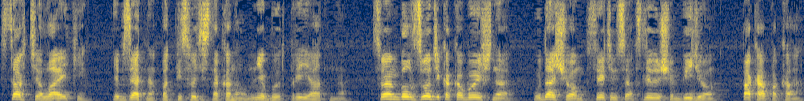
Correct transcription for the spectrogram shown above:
Ставьте лайки и обязательно подписывайтесь на канал, мне будет приятно. С вами был Зоди, как обычно. Удачи вам, встретимся в следующем видео. Пока-пока.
